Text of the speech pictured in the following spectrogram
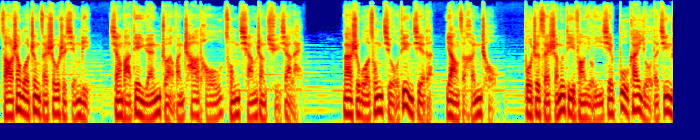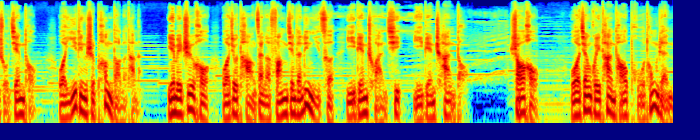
早上我正在收拾行李，想把电源转换插头从墙上取下来。那是我从酒店借的，样子很丑，不知在什么地方有一些不该有的金属尖头。我一定是碰到了它们，因为之后我就躺在了房间的另一侧，一边喘气一边颤抖。稍后，我将会探讨普通人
